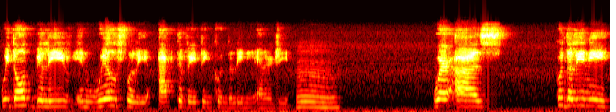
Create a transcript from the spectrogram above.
we don't believe in willfully activating kundalini energy mm. whereas kundalini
